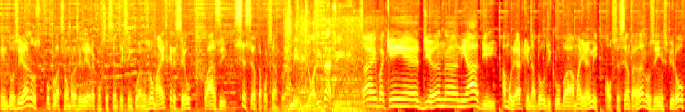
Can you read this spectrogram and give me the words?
Em 12 anos, população brasileira com 65 anos ou mais cresceu quase 60%. Melhor idade. Saiba quem é Diana Niadi, a mulher que nadou de Cuba a Miami aos 60 anos e inspirou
